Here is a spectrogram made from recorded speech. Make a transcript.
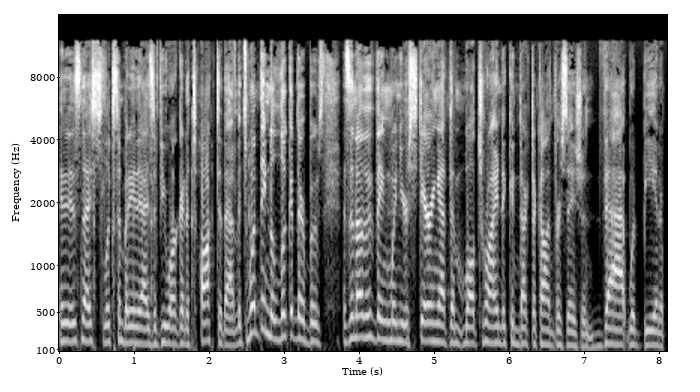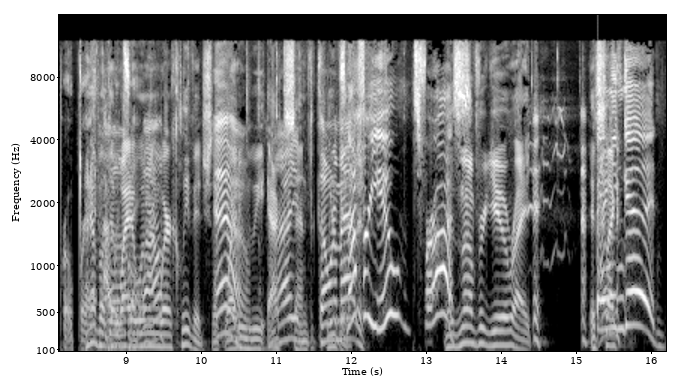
It is nice to look somebody in the eyes if you are going to talk to them. It's one thing to look at their boobs. It's another thing when you're staring at them while trying to conduct a conversation. That would be inappropriate. I know, but I then would why say. do women Well, wear cleavage? Like, yeah. why do we Why accent? throwing them cleavage? It's not for you. It's for us. It's not for you, right? It's Feeling like good.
